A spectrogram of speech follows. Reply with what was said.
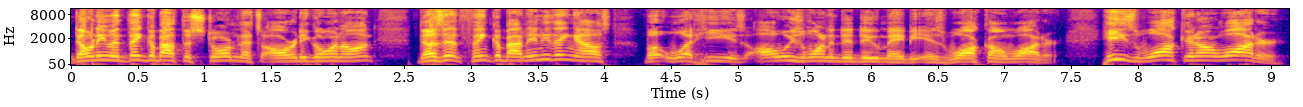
don't even think about the storm that's already going on. Doesn't think about anything else but what he has always wanted to do, maybe, is walk on water. He's walking on water.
